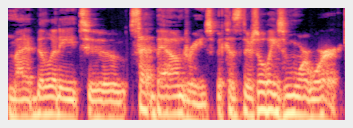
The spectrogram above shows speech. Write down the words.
my ability to set boundaries because there's always more work.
